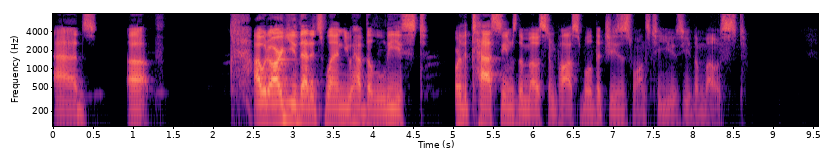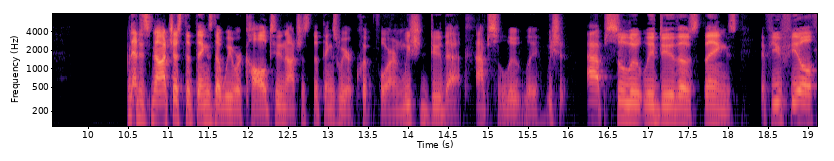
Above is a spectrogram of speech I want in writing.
adds up. I would argue that it's when you have the least or the task seems the most impossible that Jesus wants to use you the most. That it's not just the things that we were called to, not just the things we are equipped for, and we should do that. Absolutely. We should absolutely do those things. If you feel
